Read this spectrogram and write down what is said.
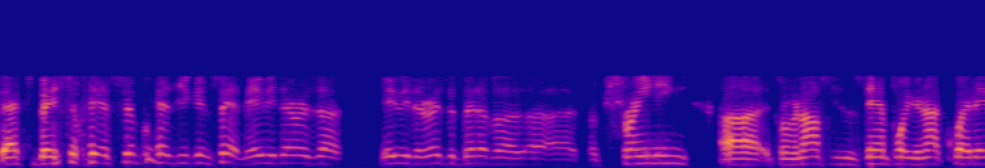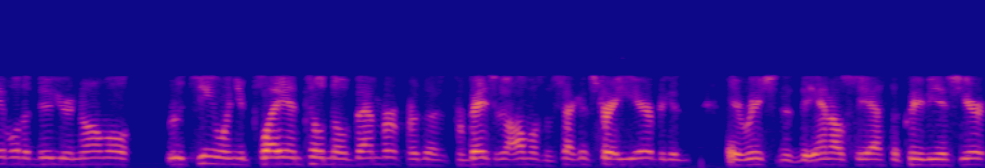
that's basically as simple as you can say it. Maybe there is a maybe there is a bit of a, a, a training uh, from an off-season standpoint. You're not quite able to do your normal routine when you play until November for the for basically almost the second straight year because they reached the, NLCS the previous year.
